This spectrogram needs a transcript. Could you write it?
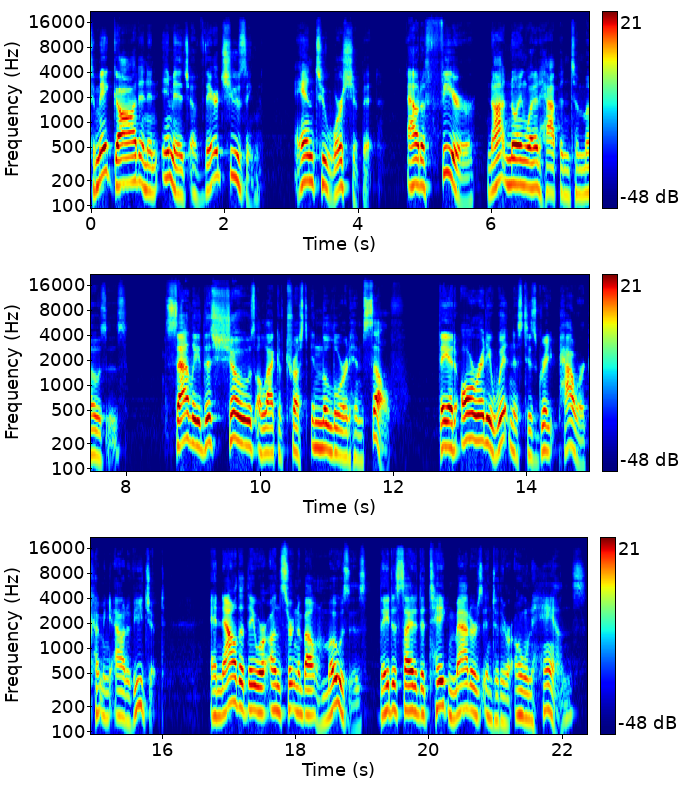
to make God in an image of their choosing, and to worship it, out of fear, not knowing what had happened to Moses. Sadly, this shows a lack of trust in the Lord Himself. They had already witnessed His great power coming out of Egypt, and now that they were uncertain about Moses, they decided to take matters into their own hands.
